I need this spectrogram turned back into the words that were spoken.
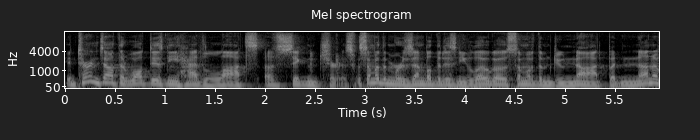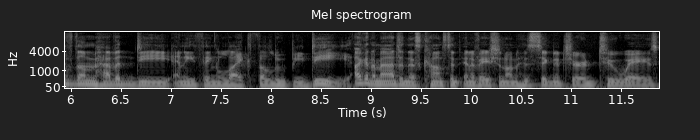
it turns out that Walt Disney had lots of signatures. Some of them resemble the Disney logo, some of them do not, but none of them have a D anything like the loopy D. I can imagine this constant innovation on his signature in two ways.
